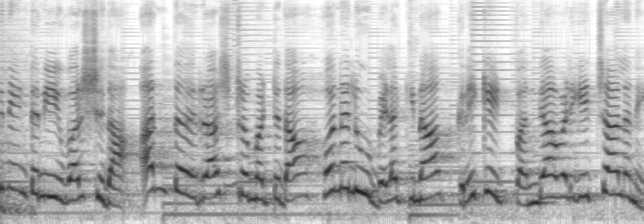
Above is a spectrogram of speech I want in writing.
ಹದಿನೆಂಟನೇ ವರ್ಷದ ಅಂತಾರಾಷ್ಟ್ರ ಮಟ್ಟದ ಹೊನಲು ಬೆಳಕಿನ ಕ್ರಿಕೆಟ್ ಪಂದ್ಯಾವಳಿಗೆ ಚಾಲನೆ.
